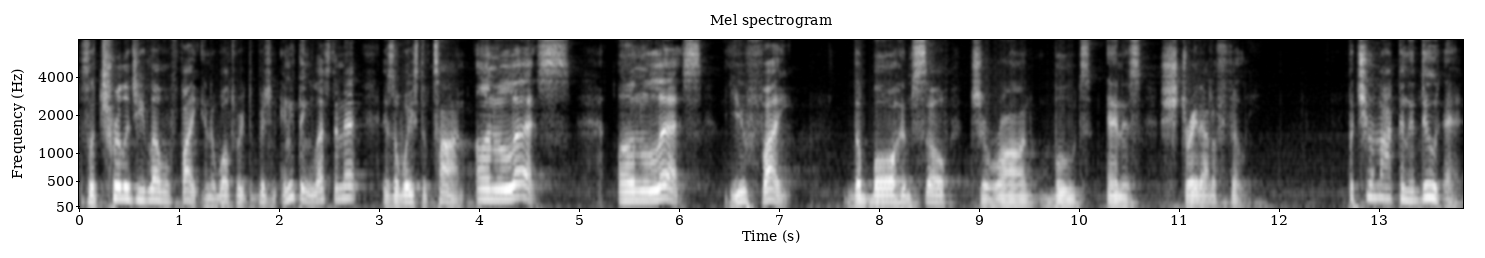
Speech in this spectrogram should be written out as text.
It's a trilogy level fight in the welterweight division. Anything less than that is a waste of time, unless unless you fight the ball himself, Jaron Boots Ennis, straight out of Philly. But you're not going to do that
